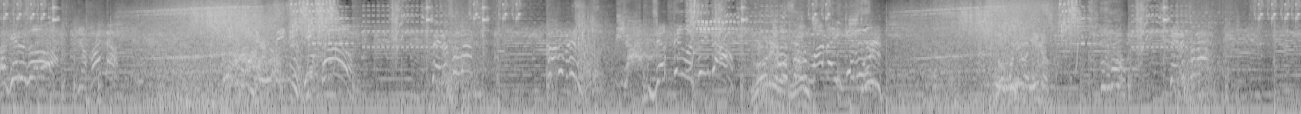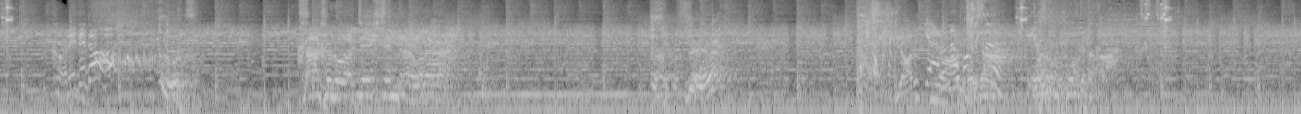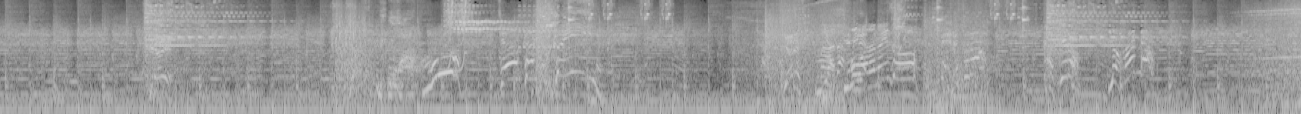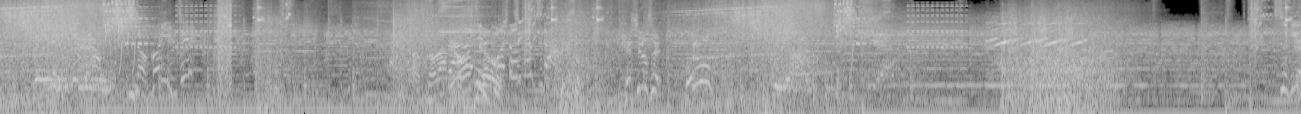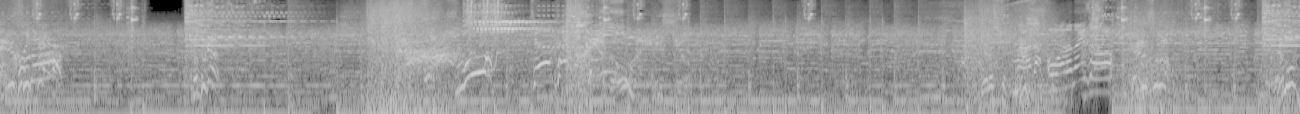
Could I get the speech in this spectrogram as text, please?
畳みかけるぞ。ヨハンナ。指にヒットセルソナカルメン。弱点をついた我は何まだいける。仕留める残りは2だセルソナこれでどう？覚悟はできてんだろうなやるなボクイーンやれまだ終わらないぞセルソナかけろヨハンナ残り1ここは第2の？バトンタ消し出せドレモン。次はこいつら。だそこかおよろしくまだ終わらないぞ。ペルソナ。レモン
